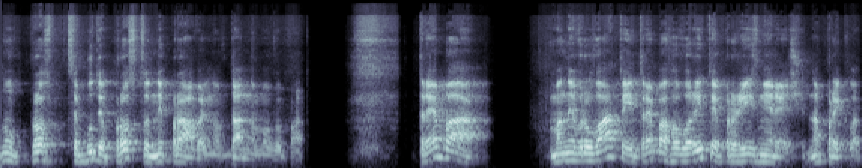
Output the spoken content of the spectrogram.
Ну, просто це буде просто неправильно в даному випадку. Треба маневрувати і треба говорити про різні речі. Наприклад,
